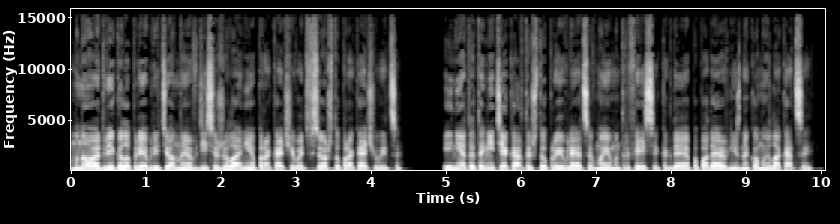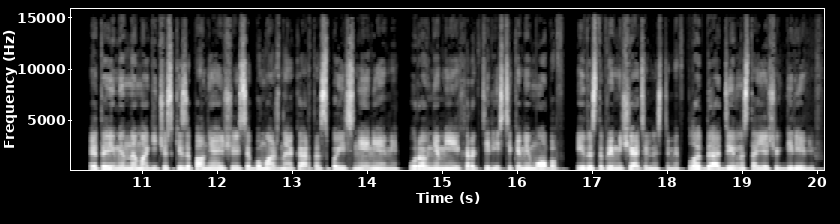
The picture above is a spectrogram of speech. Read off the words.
Мною двигало приобретенное в Дисе желание прокачивать все, что прокачивается. И нет, это не те карты, что проявляются в моем интерфейсе, когда я попадаю в незнакомые локации. Это именно магически заполняющаяся бумажная карта с пояснениями, уровнями и характеристиками мобов и достопримечательностями, вплоть до отдельно стоящих деревьев.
